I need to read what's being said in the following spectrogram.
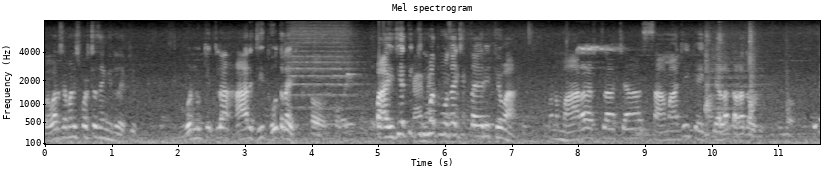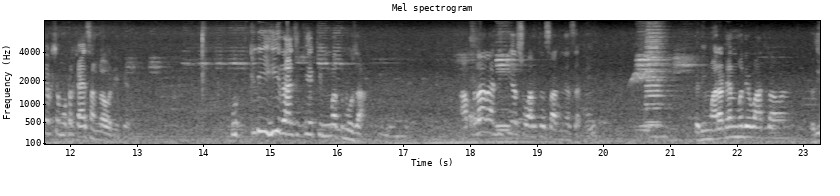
पवार साहेबांनी स्पष्ट सांगितलंय की निवडणुकीतला हार जीत होत राहील. पाहिजे ती किंमत? मोजायची तयारी ठेवा. पण महाराष्ट्राच्या सामाजिक ऐक्याला तळा जाऊ दे. त्याच्यापेक्षा मोठं काय सांगावं नाही कुठलीही राजकीय किंमत मोजा. आपला राजकीय स्वार्थ साधण्यासाठी कधी मराठ्यांमध्ये वाद लावा कधी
